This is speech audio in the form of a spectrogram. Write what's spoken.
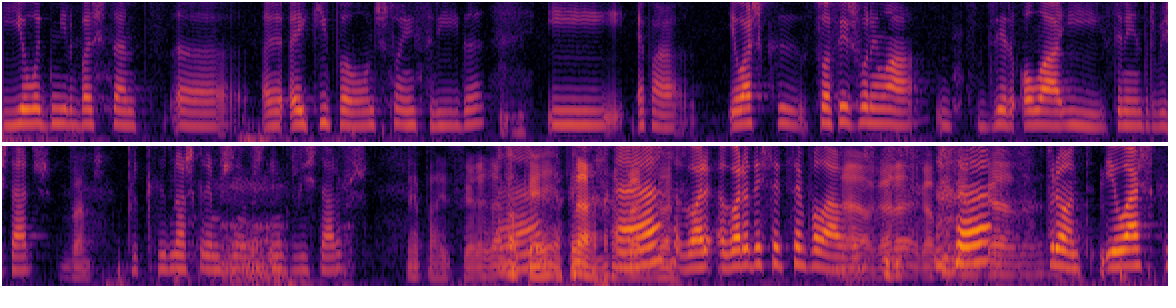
E eu admiro bastante ah, a, a equipa onde estou inserida e, epá, eu acho que se vocês forem lá dizer olá e serem entrevistados, Vamos. porque nós queremos en- entrevistar-vos, Epá, isso se calhar já Ah. não. Ok, ok. Não, tá ah, vamos, vamos. agora, agora deixei-te sem Não, palavras. agora, agora um bocado. Pronto, eu acho que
